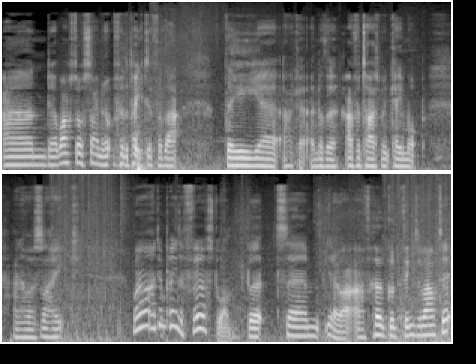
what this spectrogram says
and uh, whilst I was signing up for the beta for that, the uh, like another advertisement came up, and I was like, well, I didn't play the first one, but um, you know I, have heard good things about it,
